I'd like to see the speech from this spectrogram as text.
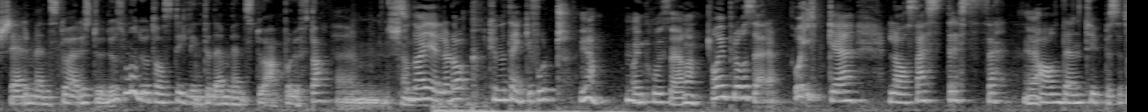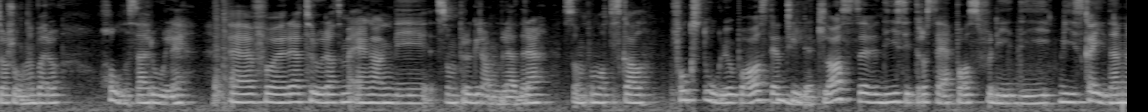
skjer mens du er i studio, så må du jo ta stilling til det mens du er på lufta. Um, så da gjelder det å kunne tenke fort. Ja, og improvisere. Og improvisere. Og ikke la seg stresse Ja. av den type situasjoner. Bare å holde seg rolig. Eh, For jeg tror at med en gang vi som programledere som på en måte skal Folk stoler jo på oss, de har tillit til oss. De sitter og ser på oss fordi de, vi skal gi dem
